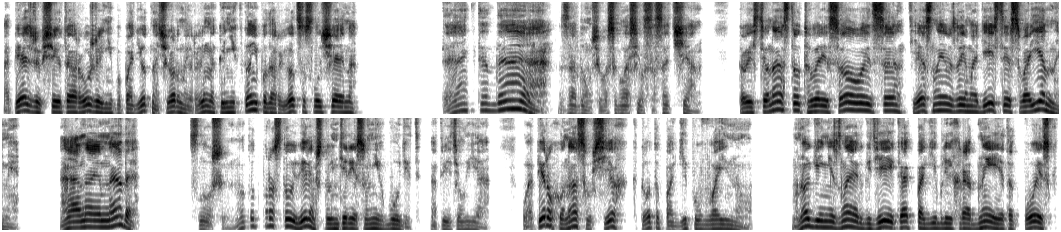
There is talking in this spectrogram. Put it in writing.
Опять же, все это оружие не попадет на черный рынок, и никто не подорвется случайно. «Так-то да», — задумчиво согласился Сатчан. «То есть у нас тут вырисовывается тесное взаимодействие с военными. А оно им надо?» «Слушай, ну тут просто уверен, что интерес у них будет», — ответил я. «Во-первых, у нас у всех кто-то погиб в войну. Многие не знают, где и как погибли их родные, и этот поиск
